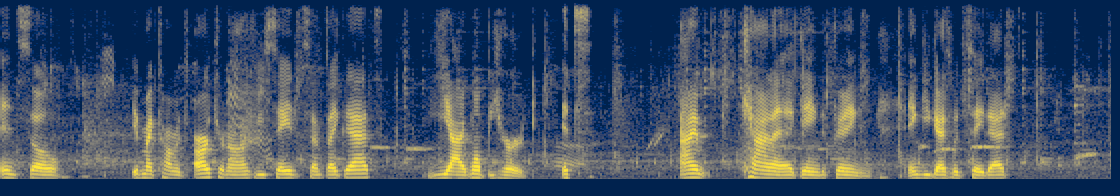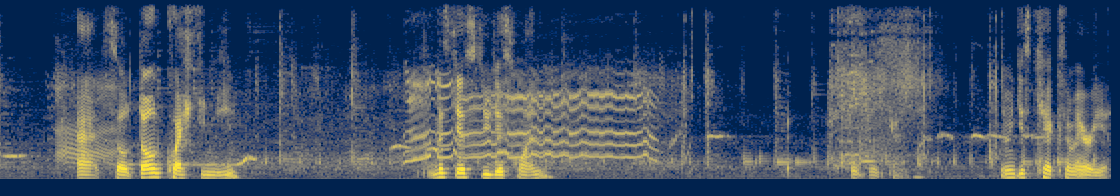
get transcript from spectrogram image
And so, if my comments are turned on, if you say something like that, yeah, I won't be hurt. It's, I'm kind of getting the feeling, and you guys would say that. Uh, so don't question me. Let's just do this one. Oh, okay. Let me just check some areas.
